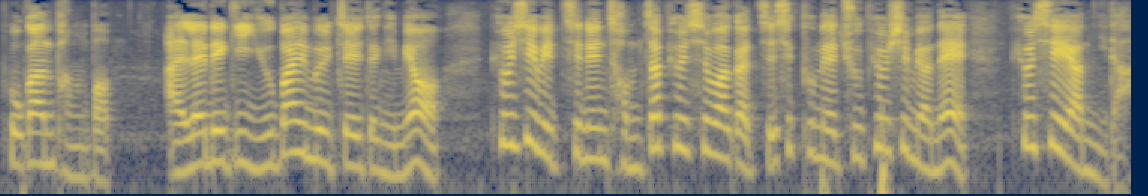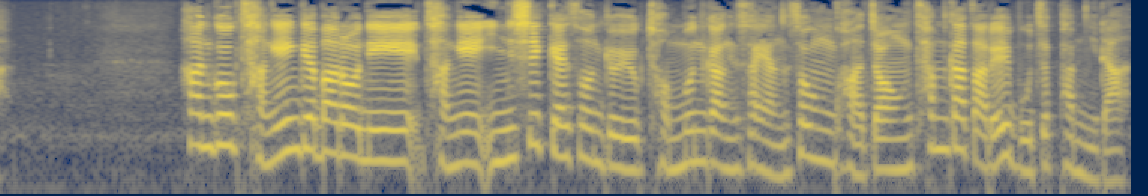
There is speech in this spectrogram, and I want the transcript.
보관 방법, 알레르기 유발 물질 등이며 표시 위치는 점자 표시와 같이 식품의 주 표시면에 표시해야 합니다. 한국장애인개발원이 장애 인식 개선 교육 전문 강사 양성 과정 참가자를 모집합니다.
